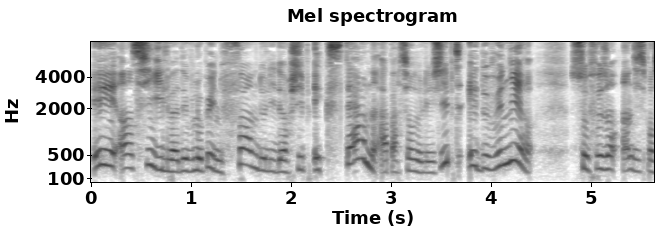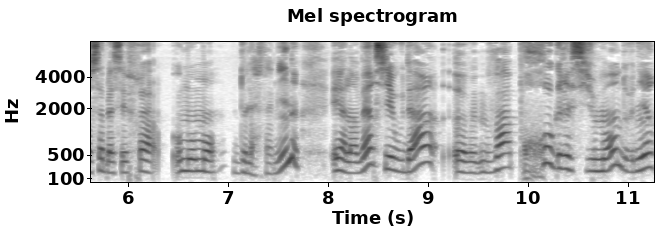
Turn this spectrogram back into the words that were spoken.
et ainsi il va développer une forme de leadership externe à partir de l'Égypte et devenir, ce faisant indispensable à ses frères au moment de la famine, et à l'inverse, Yehuda va progressivement devenir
